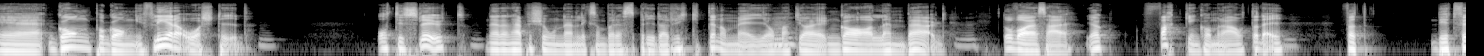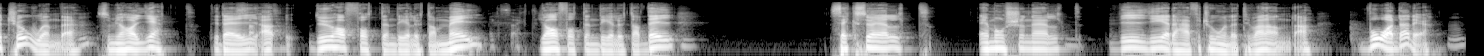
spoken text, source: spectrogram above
Eh, gång på gång i flera års tid. Mm. Och till slut, när den här personen liksom börjar sprida rykten om mig, om Mm. att jag är en galen bög, Mm. då var jag så här, jag fucking kommer att outa dig. Mm. För att det är ett förtroende Mm. som jag har gett till dig. Exakt. Att du har fått en del utav mig, Exakt. jag har fått en del utav dig. Mm. Sexuellt, emotionellt. Vi ger det här förtroendet till varandra. Vårda det. Mm.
